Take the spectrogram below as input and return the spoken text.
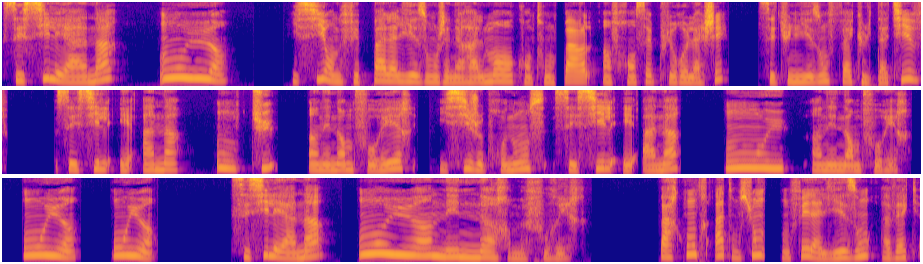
Cécile et Anna ont eu un. Ici, on ne fait pas la liaison généralement quand on parle un français plus relâché. C'est une liaison facultative. Cécile et Anna ont eu un énorme fou rire. Ici, je prononce Cécile et Anna ont eu un énorme fou rire. Ont eu un ont eu un. Cécile et Anna ont eu un énorme fou rire. Par contre, attention, on fait la liaison avec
